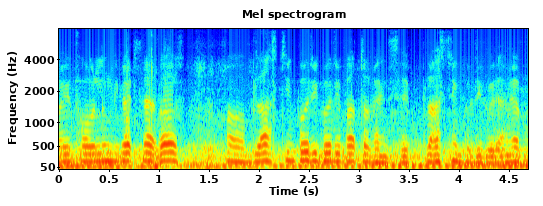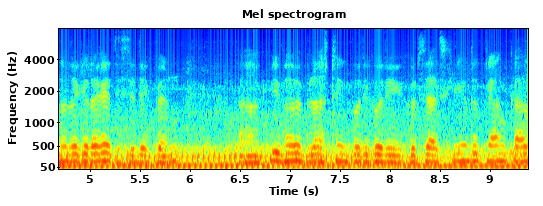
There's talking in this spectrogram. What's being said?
ওই ফগলিং কাটছে আরও ব্লাস্টিং করি করি, পাথর ভাঙছে ব্লাস্টিং করি করি। আমি আপনাদেরকে দেখাই দিচ্ছি, দেখবেন কীভাবে ব্লাস্টিং করি করি, করছে। আজকে কিন্তু কেন কাজ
